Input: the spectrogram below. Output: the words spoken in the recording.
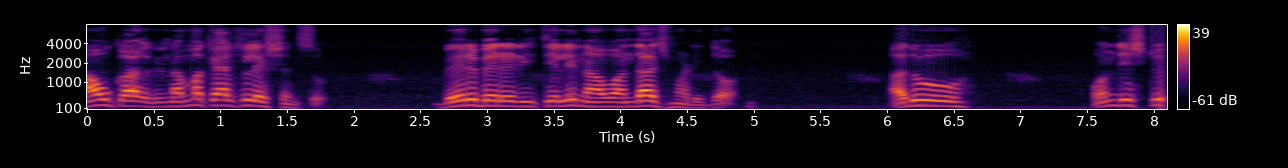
ನಾವು ನಮ್ಮ ಕ್ಯಾಲ್ಕುಲೇಷನ್ಸು ಬೇರೆ ಬೇರೆ ರೀತಿಯಲ್ಲಿ ನಾವು ಅಂದಾಜು ಮಾಡಿದ್ದು. ಅದು ಒಂದಿಷ್ಟು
